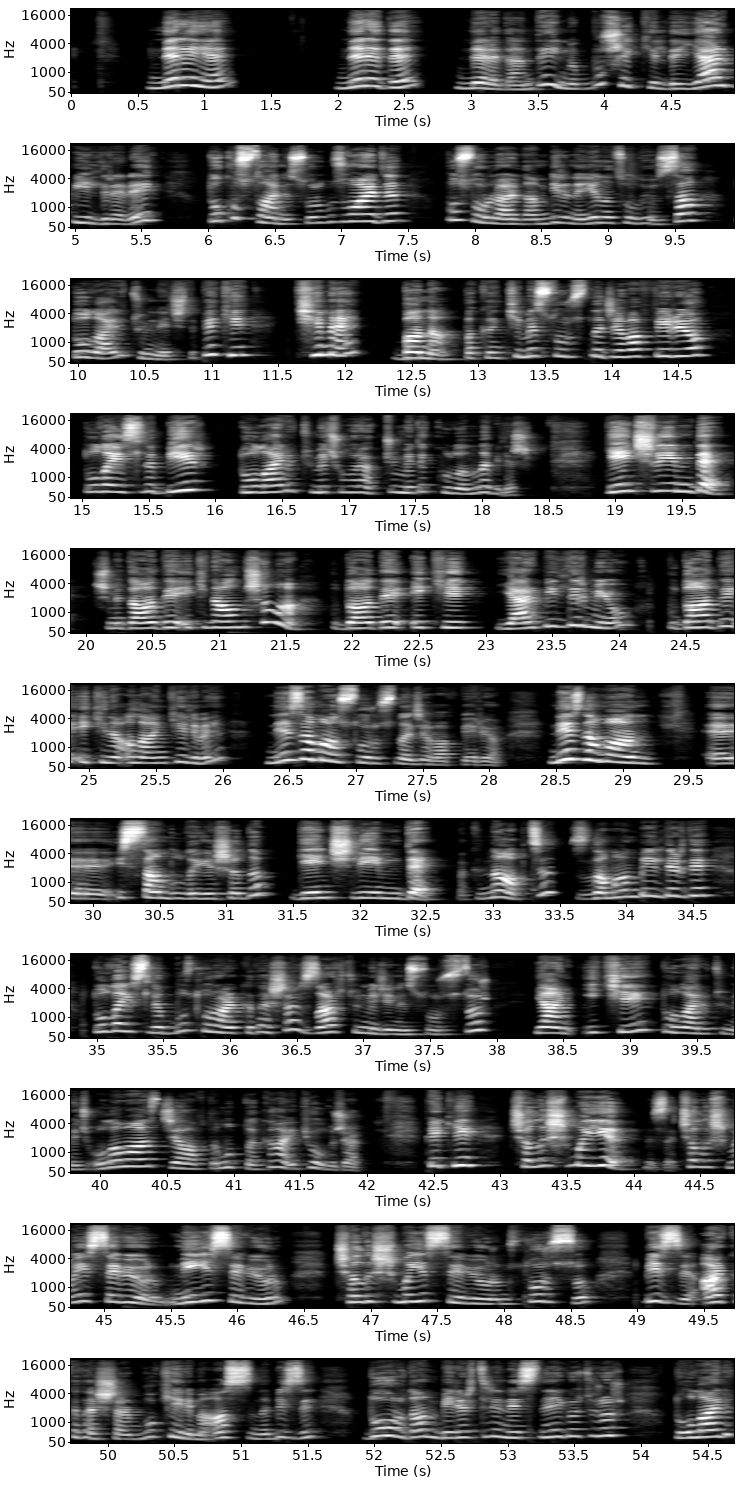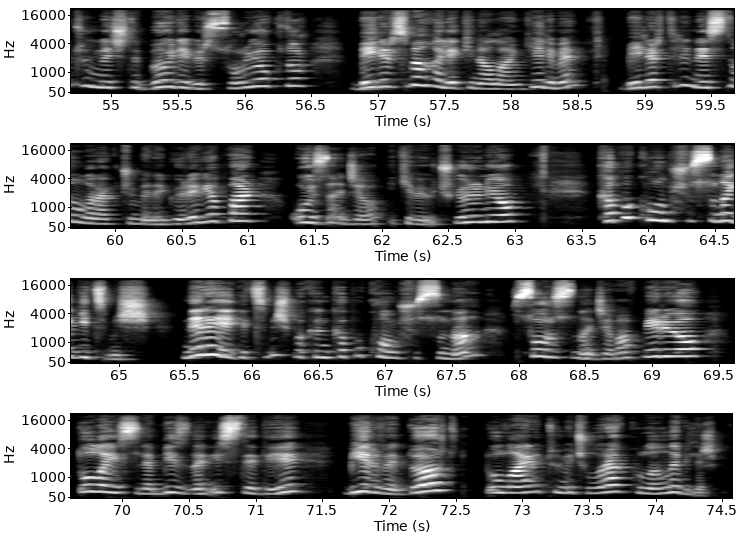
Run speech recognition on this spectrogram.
nereye, nerede, nereden değil mi? Bu şekilde yer bildirerek 9 tane sorumuz vardı. Bu sorulardan birine yanıt oluyorsa dolaylı tümleçti. Peki kime? Bana. Bakın kime sorusuna cevap veriyor. Dolayısıyla bir dolaylı tümeç olarak cümlede kullanılabilir. Gençliğimde şimdi daha D ekini almış ama bu daha D eki yer bildirmiyor. Bu daha D ekini alan kelime ne zaman sorusuna cevap veriyor. Ne zaman e, İstanbul'da yaşadım? Gençliğimde. Bakın ne yaptı? Zaman bildirdi. Dolayısıyla bu soru arkadaşlar zarf tümlecinin sorusudur. Yani 2 dolaylı tümleç olamaz. Cevap da mutlaka 2 olacak. Peki çalışmayı mesela çalışmayı seviyorum. Neyi seviyorum? Çalışmayı seviyorum sorusu bizi arkadaşlar bu kelime aslında bizi doğrudan belirtili nesneye götürür. Dolaylı tümleçte böyle bir soru yoktur. Belirtme halekini alan kelime belirtili nesne olarak cümlede görev yapar. O yüzden cevap 2 ve 3 görünüyor. Kapı komşusuna gitmiş. Nereye gitmiş? Bakın kapı komşusuna sorusuna cevap veriyor. Dolayısıyla bizden istediği 1 ve 4 dolaylı tümeç olarak kullanılabilir.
